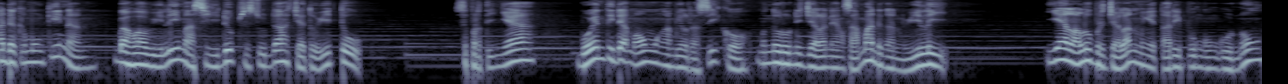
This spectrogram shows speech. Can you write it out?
Ada kemungkinan bahwa Willy masih hidup sesudah jatuh itu. Sepertinya Boen tidak mau mengambil resiko menuruni jalan yang sama dengan Willy. Ia lalu berjalan mengitari punggung gunung,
